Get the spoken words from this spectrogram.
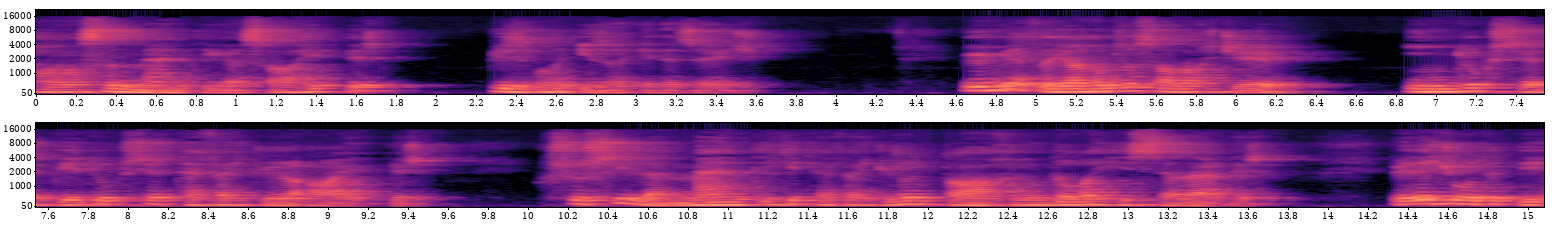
hansı məntiqə sahibdir, biz bunu izah edəcəyik. Ümumiyyətlə yadımıza salaq ki, induksiya, deduksiya təfəkkürə aiddir. Xüsusilə məntiqi təfəkkürün daxilində olan hissələrdir. Belə ki, orada de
